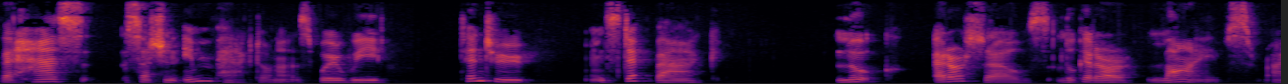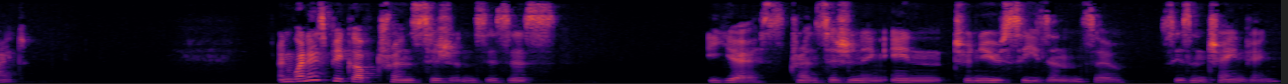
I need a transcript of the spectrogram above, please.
that has such an impact on us where we tend to step back, look at ourselves, look at our lives, right? And when I speak of transitions, this is yes, transitioning into new season, so season changing.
